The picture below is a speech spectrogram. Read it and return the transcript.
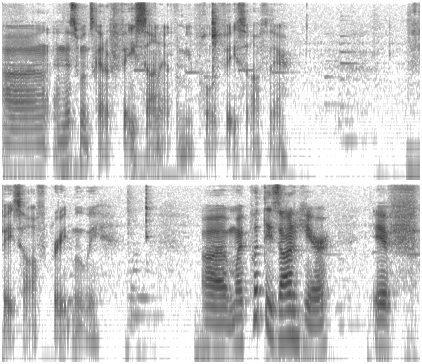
uh, and this one's got a face on it. Let me pull the face off there. Face off, great movie. Uh, when I put these on here, if,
